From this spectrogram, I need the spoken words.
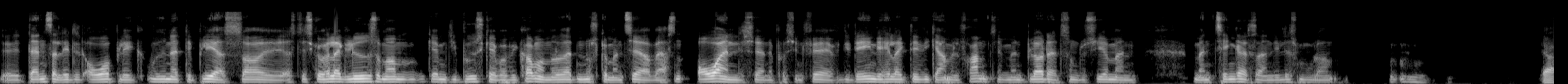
øh, danser lidt et overblik, uden at det bliver så, øh, altså det skal jo heller ikke lyde som om, gennem de budskaber, vi kommer med, at nu skal man til at være sådan overanalyserende på sin ferie, fordi det er egentlig heller ikke det, vi gerne vil frem til, men blot at, som du siger, man, man tænker sig en lille smule om. Ja,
